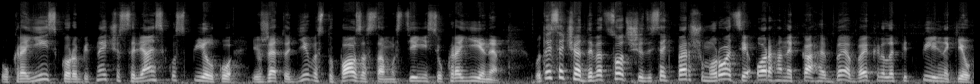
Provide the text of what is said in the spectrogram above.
українську робітничу селянську спілку і вже тоді виступав за самостійність України. У 1961 році органи КГБ викрили підпільників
